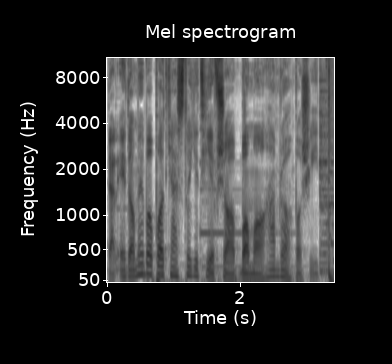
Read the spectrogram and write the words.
در ادامه با پادکست های تیف شاب با ما همراه باشید.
